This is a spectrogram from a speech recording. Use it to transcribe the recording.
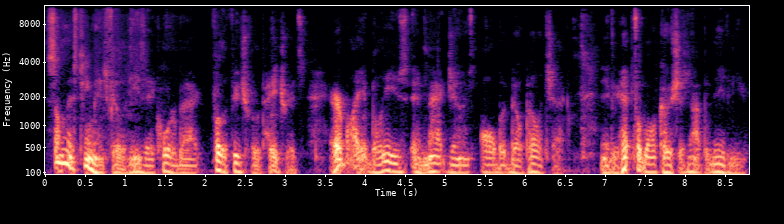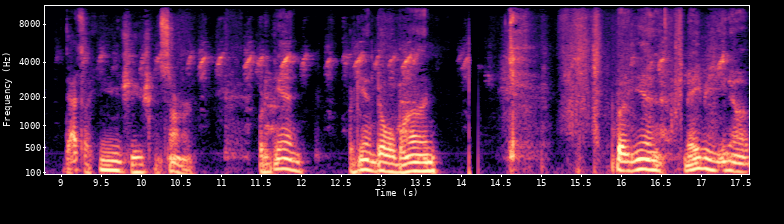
Some of his teammates feel that he's a quarterback for the future for the Patriots. Everybody believes in Matt Jones, all but Bill Belichick. And if your head football coach does not believe in you, that's a huge, huge concern. But again, again, Bill O'Brien. But again, maybe you know,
